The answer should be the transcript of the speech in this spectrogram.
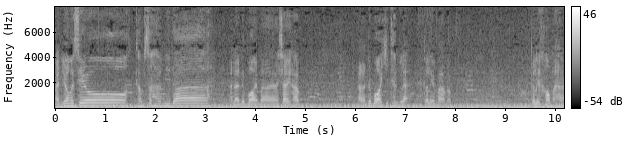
อันยองเซลคำสฮามิดาอันนั้นเดอบอยมาใช่ครับ อันนั้นเดอบอยคิดถึงแหละ ก็เลยมาแบบ ก็เลยเข้ามาหา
